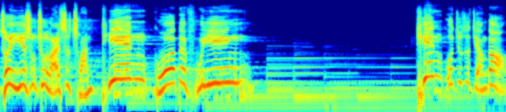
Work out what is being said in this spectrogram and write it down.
所以耶稣出来是传天国的福音。天国就是讲到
